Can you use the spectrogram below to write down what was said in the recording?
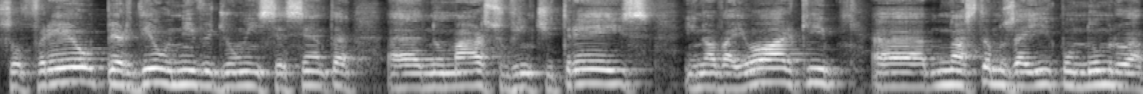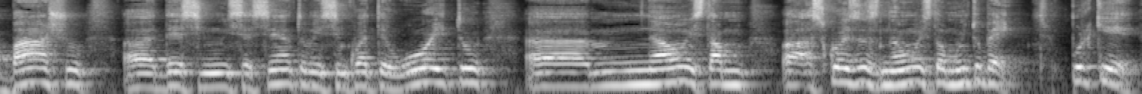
Sofreu, perdeu o nível de 1,60 ah, no março 23 em Nova York. Ah, nós estamos aí com um número abaixo ah, desse 1,60, 1,58. Ah, não está, as coisas não estão muito bem. Por quê?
